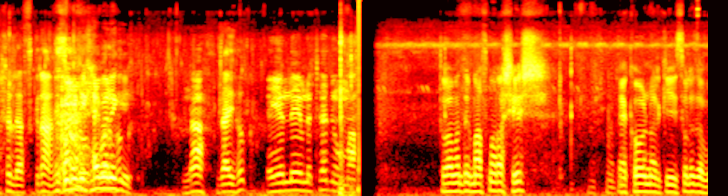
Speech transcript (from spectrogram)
আসলে আজকে আমি কি না যাই হোক। এই এমনি এমনি ছেড়ে দিবো মাছ তো আমাদের মাছ মারা শেষ। এখন আর কি চলে যাব।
